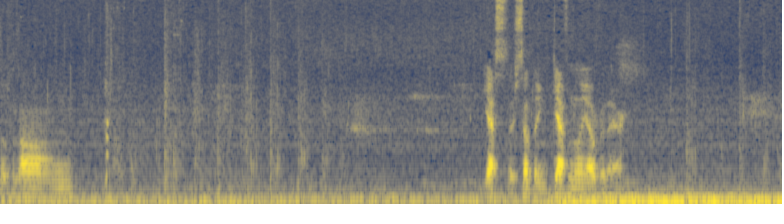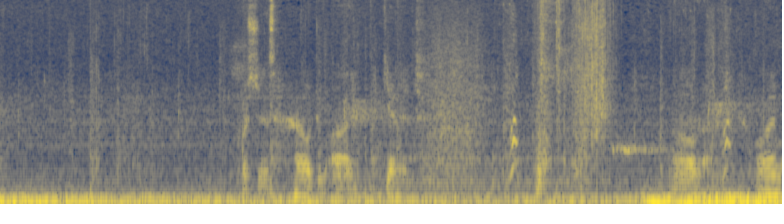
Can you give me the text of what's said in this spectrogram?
Move along. Yes, there's something definitely over there. Question is, how do I get it? Alright. Climb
